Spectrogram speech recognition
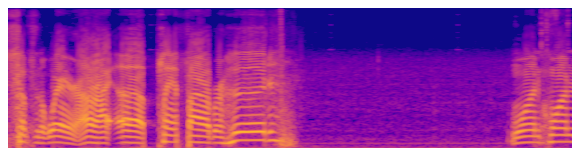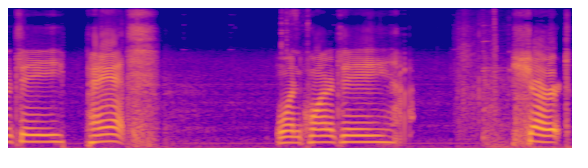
something to wear. Alright, uh, plant fiber hood, one quantity, pants, one quantity, shirt,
